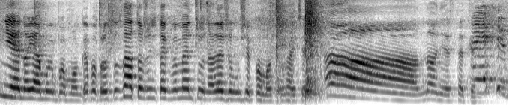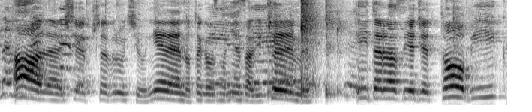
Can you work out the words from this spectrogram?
Nie, no ja mu pomogę. Po prostu za to, że się tak wymęczył, należy mu się pomóc, słuchajcie. A, no niestety. Ale się przewrócił. Nie, no tego już mu nie zaliczymy. I teraz jedzie Tobik,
